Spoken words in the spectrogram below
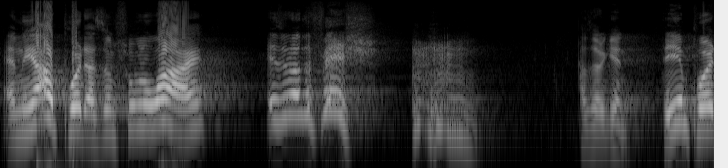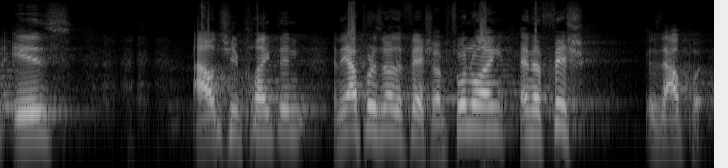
and the output, as I'm swimming away, is another fish. So again, the input is algae, plankton, and the output is another fish. I'm swimming, and the fish is output.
